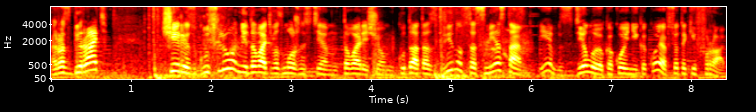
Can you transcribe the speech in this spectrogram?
разбирать через гуслю, не давать возможности товарищам куда-то сдвинуться с места и сделаю какой-никакой, а все-таки фраг.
